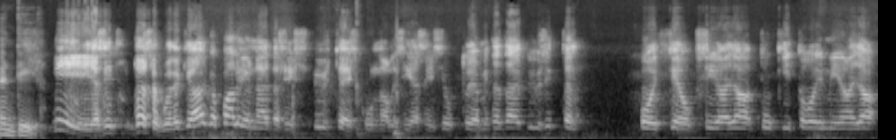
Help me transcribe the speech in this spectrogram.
En tiedä. Niin, ja sitten tässä on kuitenkin aika paljon näitä siis yhteiskunnallisia siis juttuja, mitä täytyy sitten poikkeuksia ja tukitoimia ja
